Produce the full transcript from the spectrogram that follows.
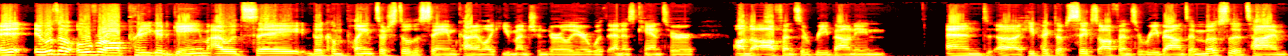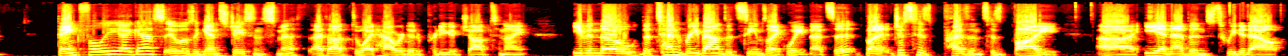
It, it was an overall pretty good game. I would say the complaints are still the same, kind of like you mentioned earlier with Enes Kanter on the offensive rebounding. And uh, he picked up six offensive rebounds, and most of the time, thankfully, I guess, it was against Jason Smith. I thought Dwight Howard did a pretty good job tonight. Even though the 10 rebounds, it seems like, wait, that's it. But just his presence, his body. Uh, Ian Evans tweeted out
